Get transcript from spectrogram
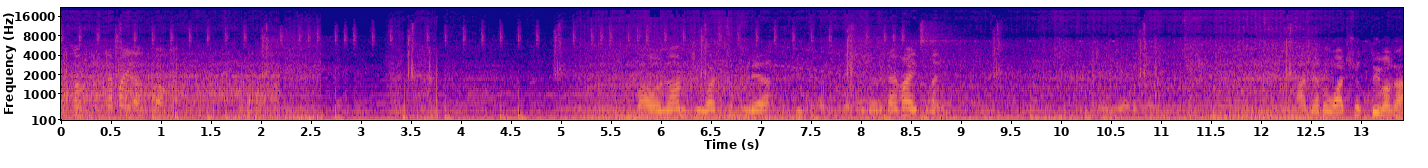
समजून पहिला ब्लॉग भावना आमची वाट चुकल्या. काय माहीत नाही. आम्ही आता वाट शोधतोय बघा.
